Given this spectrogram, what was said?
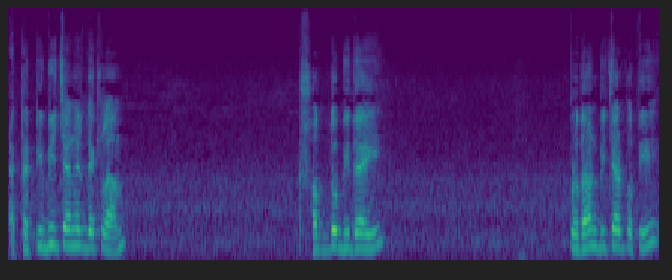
একটা টিভি চ্যানেল দেখলাম, সদ্য বিদায়ী প্রধান বিচারপতি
